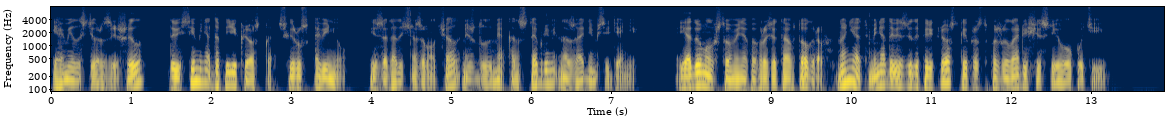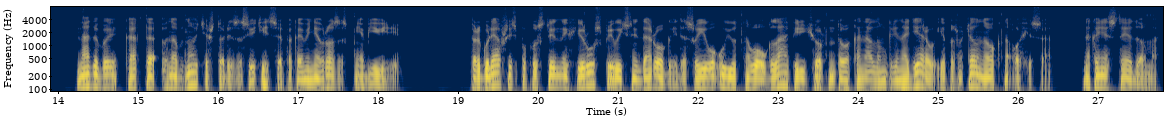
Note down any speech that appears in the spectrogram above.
Я милостиво разрешил довести меня до перекрестка с Фирус-авеню и загадочно замолчал между двумя констеблями на заднем сиденье. Я думал, что у меня попросят автограф, но нет, меня довезли до перекрестка и просто пожелали счастливого пути. Надо бы как-то в набноте, что ли, засветиться, пока меня в розыск не объявили. Прогулявшись по пустынной Фиру с привычной дорогой до своего уютного угла, перечеркнутого каналом гренадеров, я посмотрел на окна офиса. Наконец-то я дома.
